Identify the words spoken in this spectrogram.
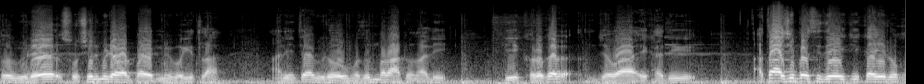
तो व्हिडिओ सोशल मीडियावर पाय मी बघितला आणि त्या व्हिडिओमधून मला आठवण आली की खरोखर जेव्हा एखादी आता अशी परिस्थिती आहे की काही लोक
